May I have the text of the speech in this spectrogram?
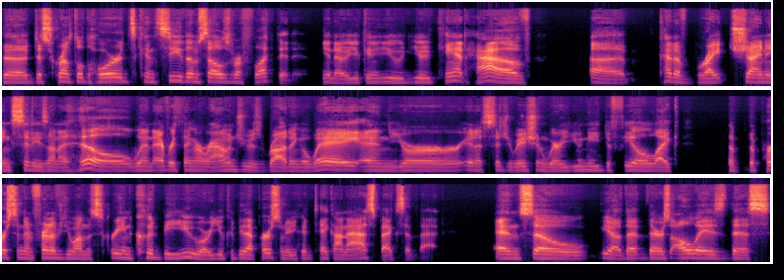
the disgruntled hordes can see themselves reflected in. You know, you can you you can't have uh kind of bright shining cities on a hill when everything around you is rotting away and you're in a situation where you need to feel like the, the person in front of you on the screen could be you or you could be that person or you could take on aspects of that. And so you know that there's always this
